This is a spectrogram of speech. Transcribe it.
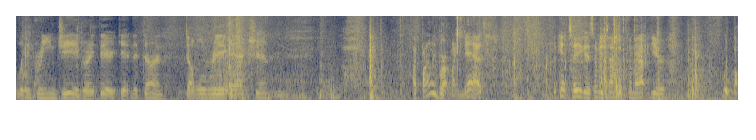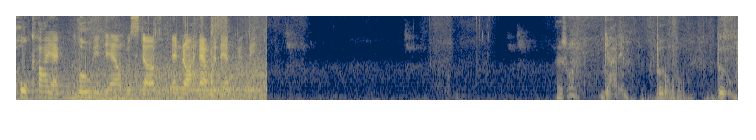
little green jig right there getting it done double rig action I finally brought my net I can't tell you guys how many times I've come out here with the whole kayak loaded down with stuff and not have the net with me there's one got him boom boom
